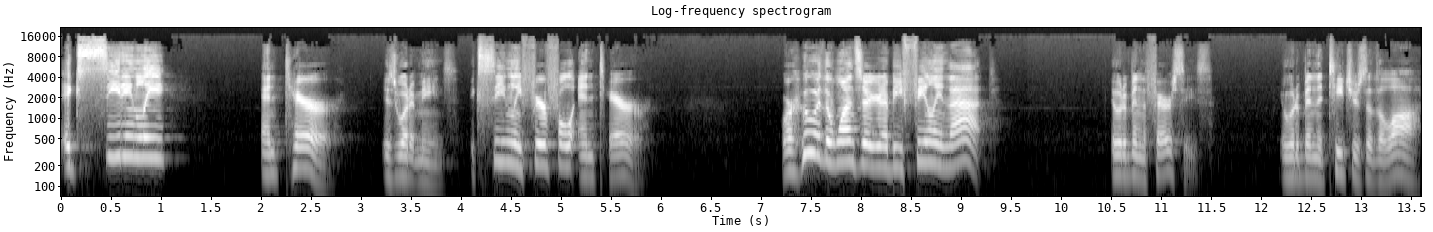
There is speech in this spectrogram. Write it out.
exceedingly, and terror is what it means. Exceedingly fearful and terror. Or who are the ones that are going to be feeling that? It would have been the Pharisees. It would have been the teachers of the law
